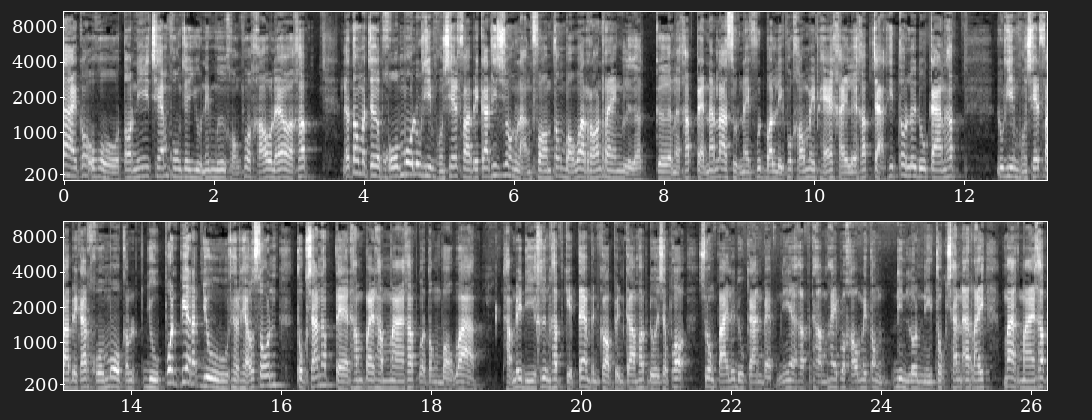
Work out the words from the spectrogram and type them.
ได้ก็โอ้โห ตอนนี้แชมป์คงจะอยู่ในมือของพวกเขาแล้วครับ แล้วต้องมาเจอโพโมลูกทีมของเชฟฟาเบกาที่ช่วงหลังฟอร์มต้องบอกว่าร้อนแรงเหลือเกินนะครับแปดนัดล่าสุดในฟุตบอลลีกพวกเขาไม่แพ้ใครเลยครับ จากที่ต้นฤดูกาลครับ ลูกทีมของเชฟฟาเบกัสโคโมกับอยู่ป้วนเปี้ยนครับอยู่แถวแถวๆโซนตกชั้นครับแต่ทำไปทำมาครับก็ต้องบอกว่า ทำได้ดีขึ้นครับเก็บแต้มเป็นกอบเป็นกำครับโดยเฉพาะช่วงปลายฤดูกาลแบบนี้ครับทำให้พวกเขาไม่ต้องดิ้นรนหนีตกชั้นอะไรมากมายครับ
